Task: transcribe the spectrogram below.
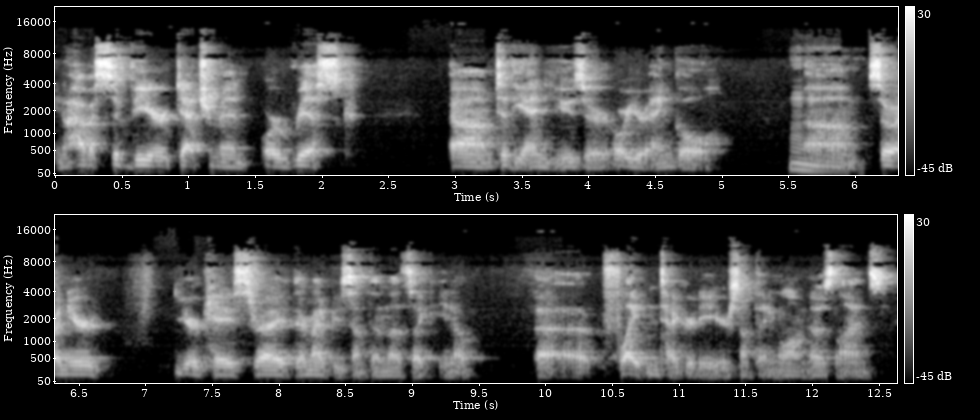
know have a severe detriment or risk um, to the end user or your end goal. Hmm. Um, so in your your case, right, there might be something that's like you know uh, flight integrity or something along those lines.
